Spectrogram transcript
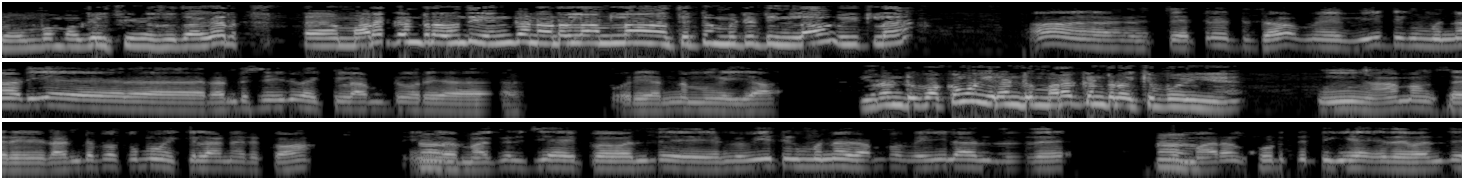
ரொம்ப மகிழ்ச்சிங்க சுதாகர். அஹ், மரக்கன்றை வந்து எங்க நடலாம்லாம் திட்டமிட்டுட்டீங்களா வீட்டுல ஆஹ் செட்டுட்டோம் வீட்டுக்கு முன்னாடியே ரெண்டு சைடு வைக்கலாம்ட்டு ஒரு ஒரு எண்ணமுங்க ஐயா இரண்டு பக்கமும் இரண்டு மரக்கன்று வைக்க போறீங்க. ம் ஆமாங்க சார். ரெண்டு பக்கமும் வைக்கலாம்னு இருக்கோம். எங்க மகிழ்ச்சியா இப்ப வந்து எங்க வீட்டுக்கு முன்ன ரொம்ப வெயிலா இருந்தது. மரம் கொடுத்துட்டீங்க. இதை வந்து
